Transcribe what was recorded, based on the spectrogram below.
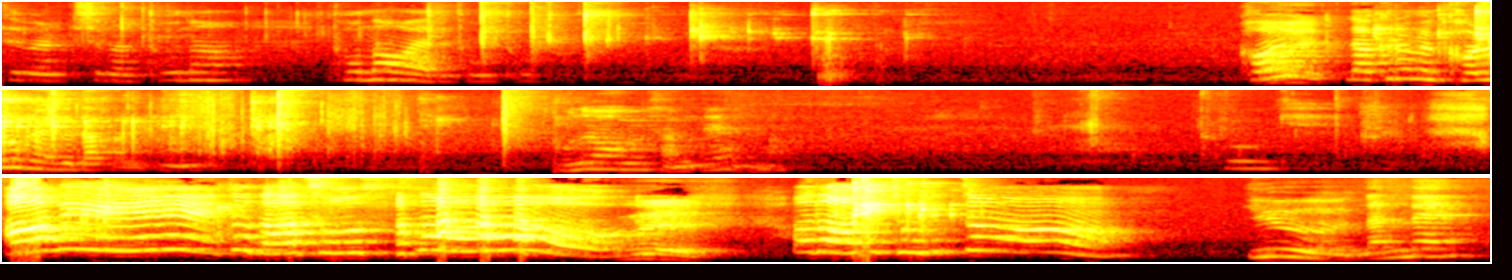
제발 제발 도나 도 나와야 돼 도. 도. 걸? 걸. 나 그러면 걸로 그냥 이거 나갈래. 돈 나오면 잡네 엄마. 도게 아니 또 나 졌어. 왜? 아 나 아직 저기 있잖아. 유 낫네.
